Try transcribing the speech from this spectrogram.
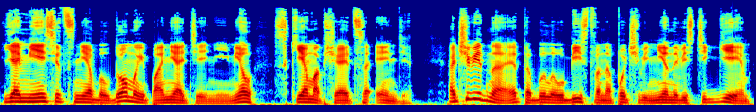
Я месяц не был дома и понятия не имел, с кем общается Энди. Очевидно, это было убийство на почве ненависти к геям,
